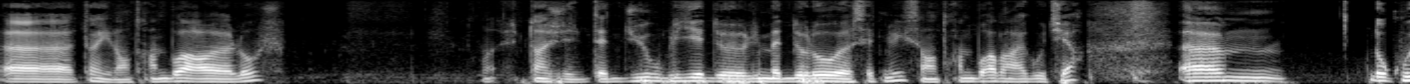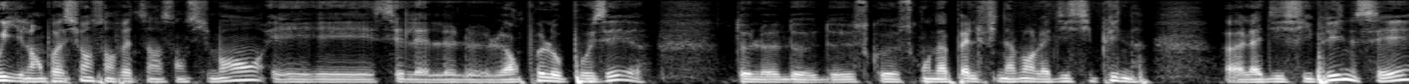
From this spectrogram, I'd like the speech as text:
euh, attends il est en train de boire l'eau putain j'ai peut-être dû oublier de lui mettre de l'eau cette nuit c'est en train de boire dans la gouttière donc oui l'impatience en fait c'est un sentiment et c'est un peu l'opposé de, ce que ce qu'on appelle finalement la discipline. Euh, la discipline, c'est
